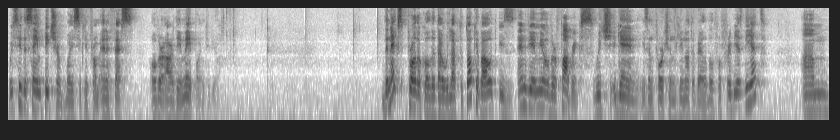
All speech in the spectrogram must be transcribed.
we see the same picture basically from NFS over RDMA point of view. The next protocol that I would like to talk about is NVMe over Fabrics, which again is unfortunately not available for FreeBSD yet. Um,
